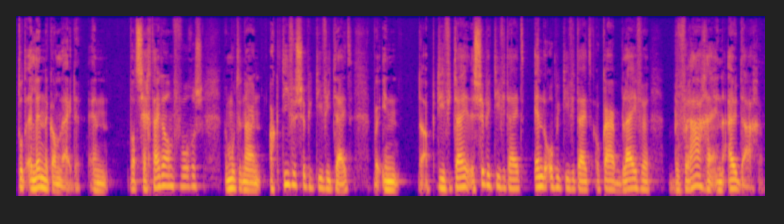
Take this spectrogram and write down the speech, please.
tot ellende kan leiden. En wat zegt hij dan vervolgens? We moeten naar een actieve subjectiviteit, waarin de, activiteit, de subjectiviteit en de objectiviteit elkaar blijven bevragen en uitdagen.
